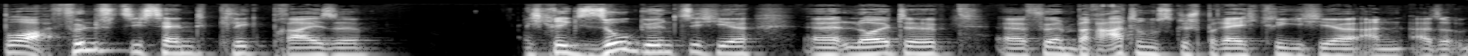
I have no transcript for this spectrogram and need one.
boah, 50 Cent Klickpreise. Ich kriege so günstig hier äh, Leute äh, für ein Beratungsgespräch kriege ich hier an, also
